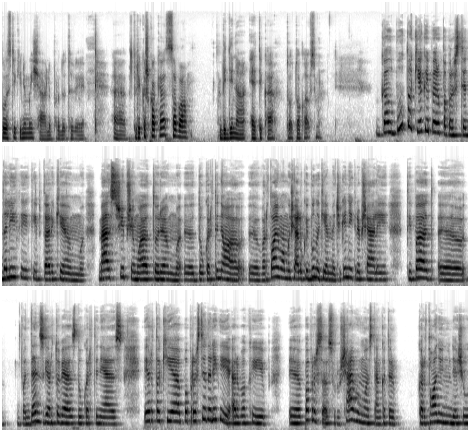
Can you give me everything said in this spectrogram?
plastikinių maišelių parduotuvėje. Uh, turi kažkokią savo vidinę etiką tuo, tuo klausimu. Galbūt tokie kaip ir paprasti dalykai, kaip tarkim, mes šiaip šeimoje turim e, daugkartinio e, vartojimo maišelių, kai būna tie medžiaginiai krepšeliai, taip pat e, vandens gertuvės daugkartinės ir tokie paprasti dalykai, arba kaip e, paprastas rušiavimas, ten kad ir kartoninių dėžių.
